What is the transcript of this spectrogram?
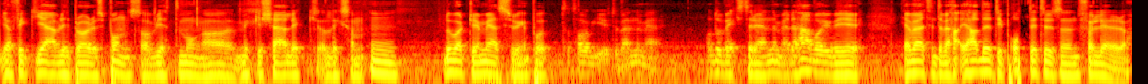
Jag fick jävligt bra respons av jättemånga och mycket kärlek. Och liksom, Mm. då var jag mer sugen på att ta tag i YouTube ännu mer. Och då växte det ännu mer. Det här var ju vi, jag vet inte, jag hade typ 80 000 följare då.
